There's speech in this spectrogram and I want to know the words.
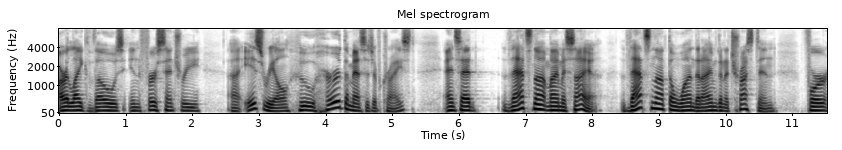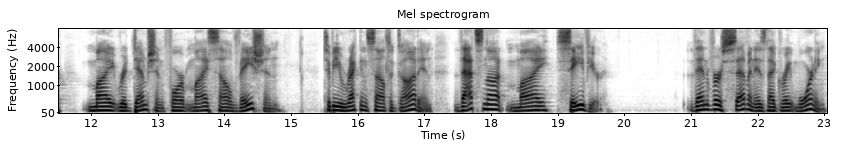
are like those in first century uh, Israel who heard the message of Christ and said, that's not my Messiah. That's not the one that I'm going to trust in for my redemption, for my salvation, to be reconciled to God in. That's not my Savior. Then, verse 7 is that great warning.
